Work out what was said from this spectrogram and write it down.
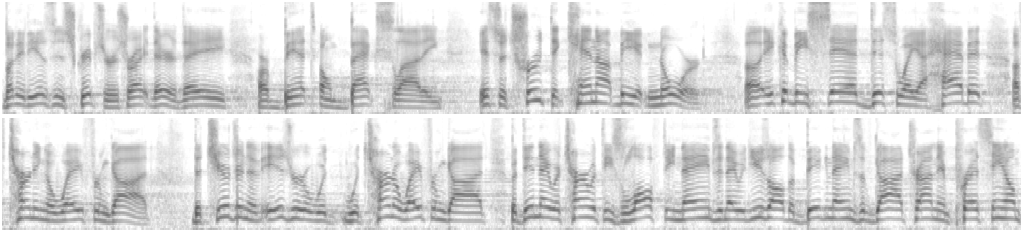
but it is in Scripture. It's right there. They are bent on backsliding. It's a truth that cannot be ignored. Uh, it could be said this way a habit of turning away from God. The children of Israel would, would turn away from God, but then they would turn with these lofty names and they would use all the big names of God, trying to impress Him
